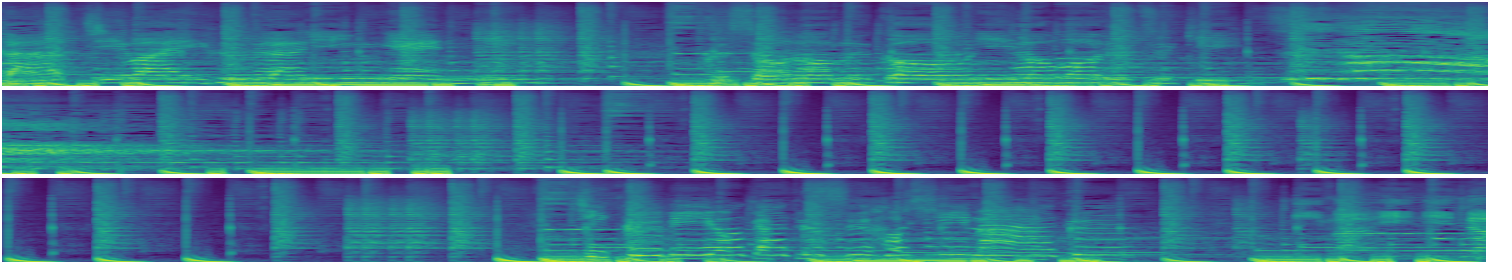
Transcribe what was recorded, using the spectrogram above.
タッチワイフが人間にクソの向こうに昇る月。乳首を隠す星マーク。今に誰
